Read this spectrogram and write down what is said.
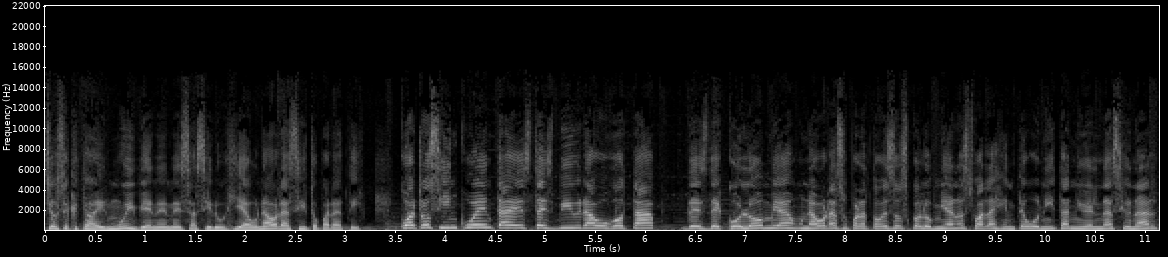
yo sé que te va a ir muy bien en esa cirugía. Un abracito para ti. 450, esta es Vibra Bogotá. Desde Colombia, un abrazo para todos esos colombianos, toda la gente bonita a nivel nacional,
